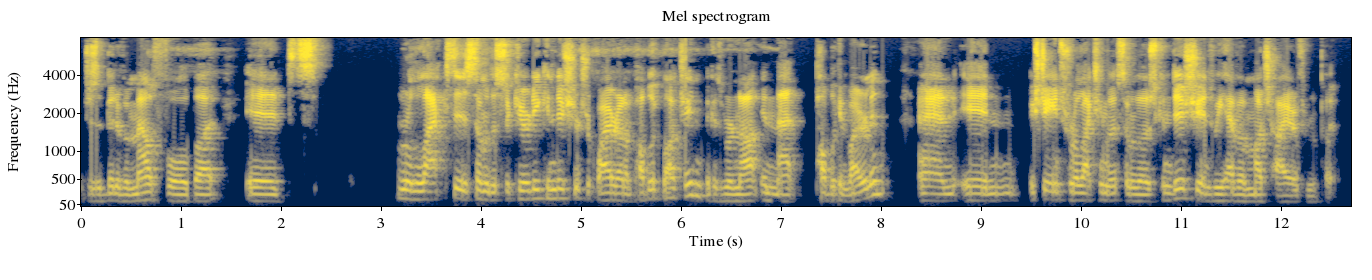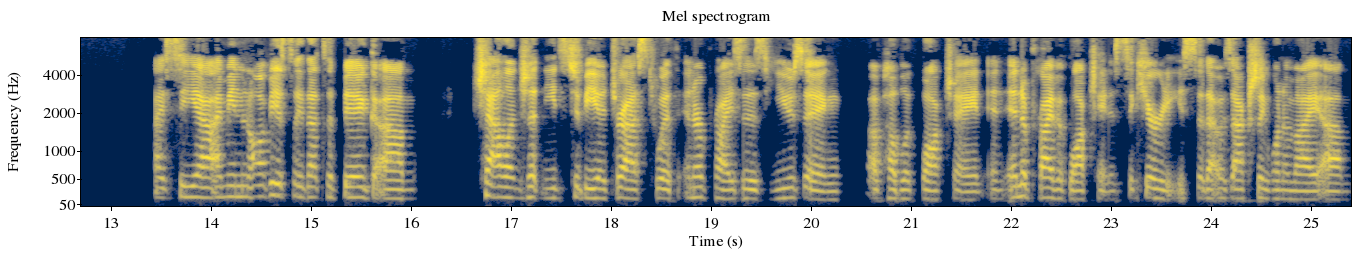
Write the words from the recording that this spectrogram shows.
which is a bit of a mouthful, but it relaxes some of the security conditions required on a public blockchain because we're not in that public environment. And in exchange for relaxing some of those conditions, we have a much higher throughput. I see. Yeah. I mean, obviously, that's a big um, challenge that needs to be addressed with enterprises using a public blockchain and in a private blockchain is securities. So that was actually one of my um,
